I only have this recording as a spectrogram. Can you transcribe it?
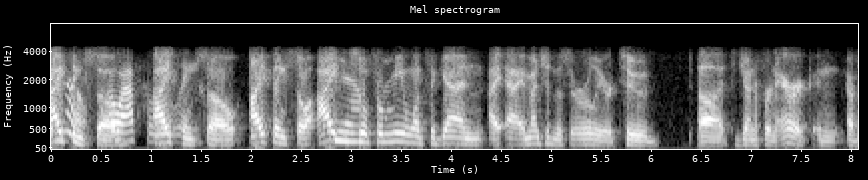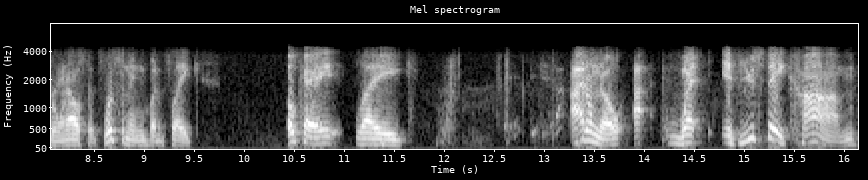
I think so. Oh, I think so. I think so. I Yeah. so for me once again, I, I mentioned this earlier to uh to Jennifer and Erik and everyone else that's listening, but it's like okay, like I don't know. I, when if you stay calm,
